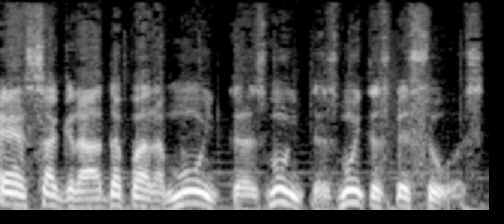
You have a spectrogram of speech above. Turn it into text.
é sagrada para muitas, muitas, muitas pessoas.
